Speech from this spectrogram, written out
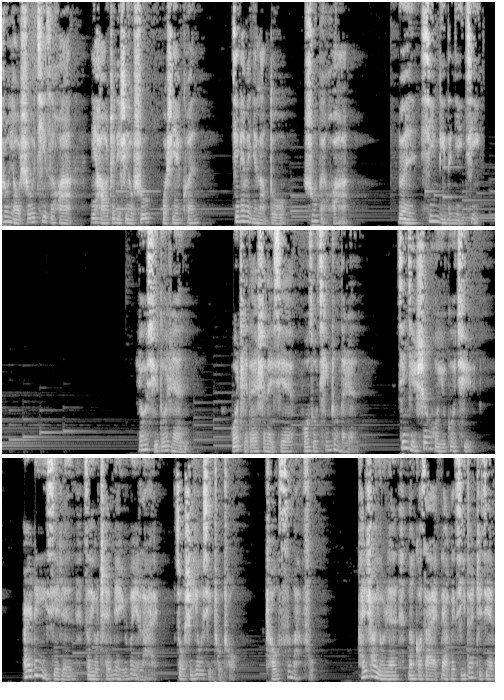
中有书气自华。你好，这里是有书，我是闫坤，今天为您朗读叔本华《论心灵的宁静》。有许多人，我指的是那些无足轻重的人，仅仅生活于过去；而另一些人则又沉湎于未来，总是忧心忡忡，愁思满腹。很少有人能够在两个极端之间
